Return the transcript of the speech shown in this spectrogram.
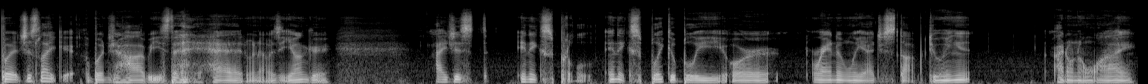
But just like a bunch of hobbies that I had when I was younger, I just inexpl- inexplicably or randomly I just stopped doing it. I don't know why.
